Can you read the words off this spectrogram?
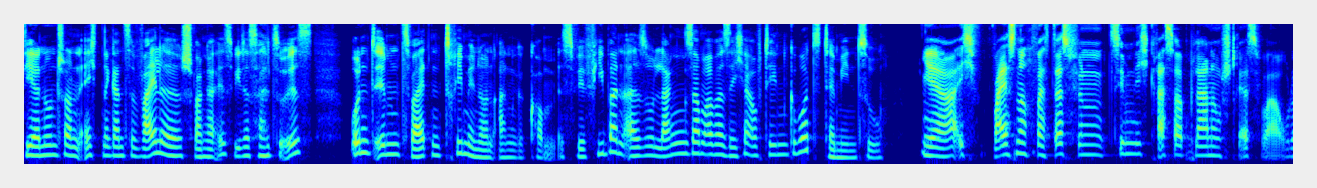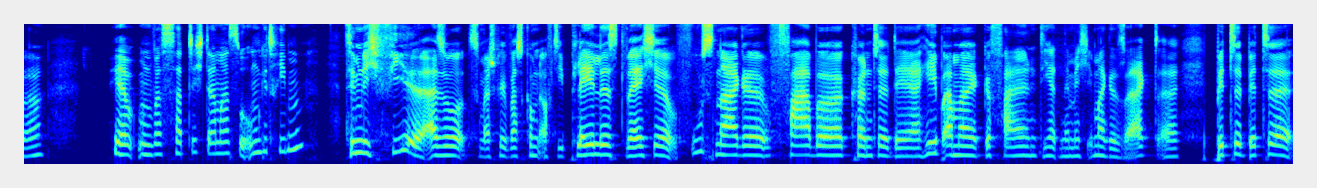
die ja nun schon echt eine ganze Weile schwanger ist, wie das halt so ist, und im zweiten Trimenon angekommen ist. Wir fiebern also langsam aber sicher auf den Geburtstermin zu. Ja, ich weiß noch, was das für ein ziemlich krasser Planungsstress war, oder? Ja, und was hat dich damals so umgetrieben? Ziemlich viel. Also zum Beispiel, was kommt auf die Playlist? Welche Fußnagelfarbe könnte der Hebamme gefallen? Die hat nämlich immer gesagt, äh, bitte, bitte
